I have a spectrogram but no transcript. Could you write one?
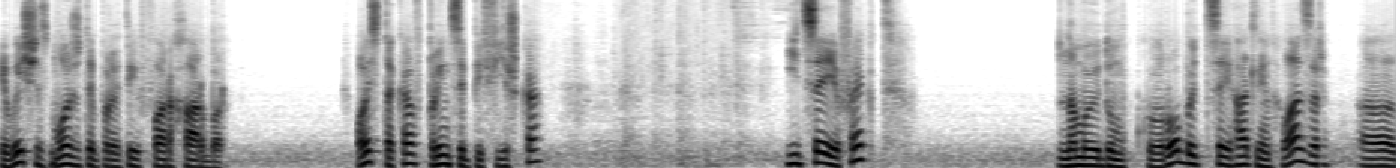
і ви ще зможете пройти Фар Харбор. Ось така, в принципі, фішка. І цей ефект, на мою думку, робить цей Гатлінг лазер а,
